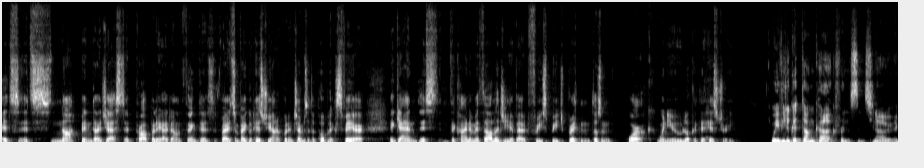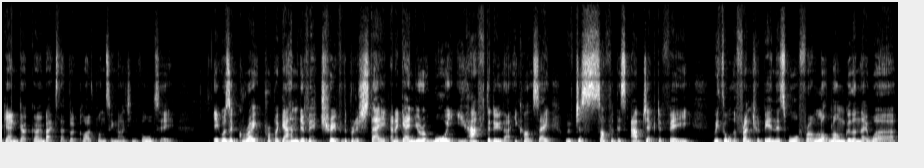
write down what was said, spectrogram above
it's it's not been digested properly. I don't think there's very some very good history on it, but in terms of the public sphere, again, this the kind of mythology about free speech Britain doesn't work when you look at the history. Well, if you look at Dunkirk, for instance, you know, again, go, going back to that book, Clive Ponting, 1940, it was a great propaganda victory for the British state. And again, you're at war. You have to do that. You can't say, we've just suffered this abject defeat. We thought the French would be in this war for a lot longer than they were.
